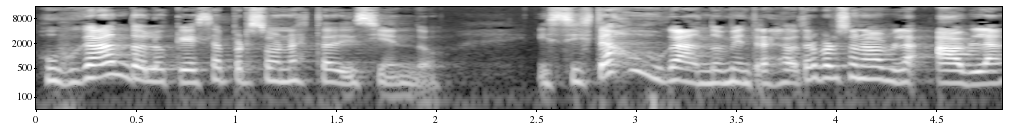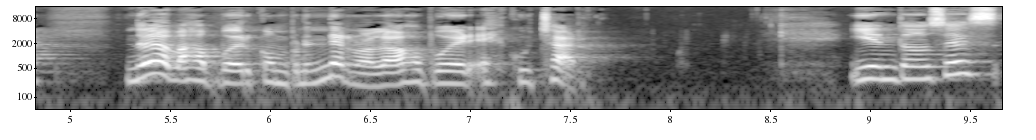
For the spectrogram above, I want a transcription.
juzgando lo que esa persona está diciendo. Y si estás juzgando mientras la otra persona habla, habla, no la vas a poder comprender, no la vas a poder escuchar. Y entonces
